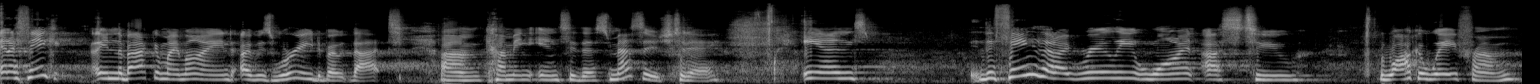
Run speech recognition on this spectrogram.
And I think in the back of my mind, I was worried about that um, coming into this message today. And the thing that I really want us to walk away from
